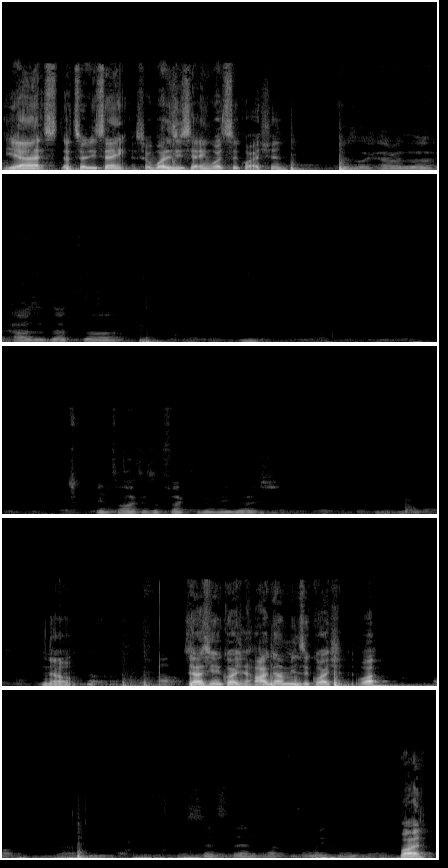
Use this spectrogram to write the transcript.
Yes, that's what he's saying. So what is he saying? What's the question? Like how is the how is it that the intellect is affected in midos? No. He's asking a question. Hagam means a question. What? Since the intellect is awakening, What?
